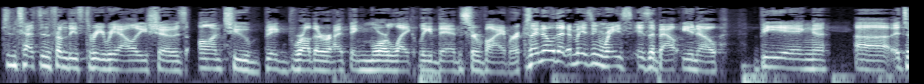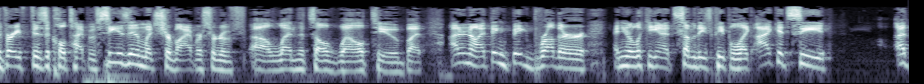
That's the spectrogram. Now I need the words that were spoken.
contestants from these three reality shows onto Big Brother, I think, more likely than Survivor. Because I know that Amazing Race is about, you know, being. Uh, it's a very physical type of season, which Survivor sort of uh, lends itself well to. But I don't know. I think Big Brother, and you're looking at some of these people, like I could see a,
